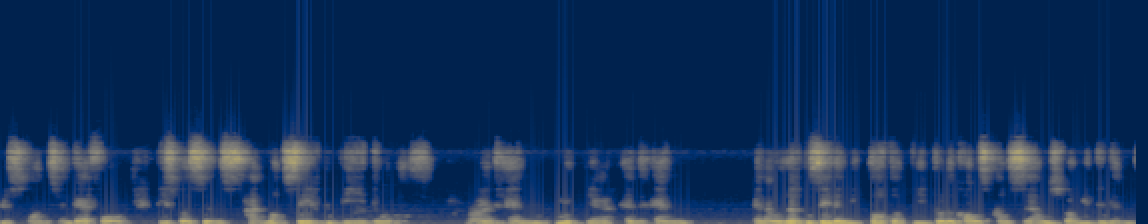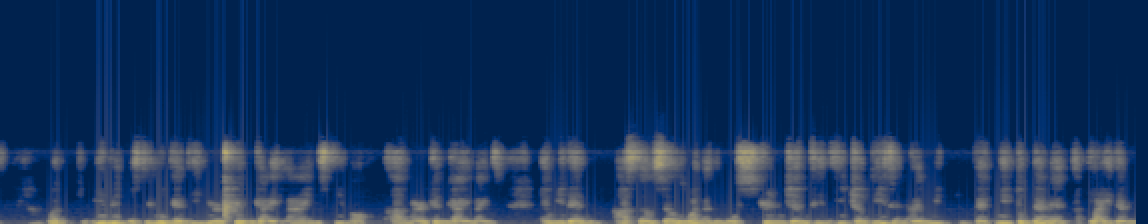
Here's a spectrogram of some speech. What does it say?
response and therefore these persons are not safe to be donors Right. right? And yeah, and and and I would love to say that we thought of the protocols ourselves, but we didn't. What we did was to look at the European guidelines, the North American guidelines, and we then asked ourselves what are the most stringent in each of these, and then we then we took them and applied them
